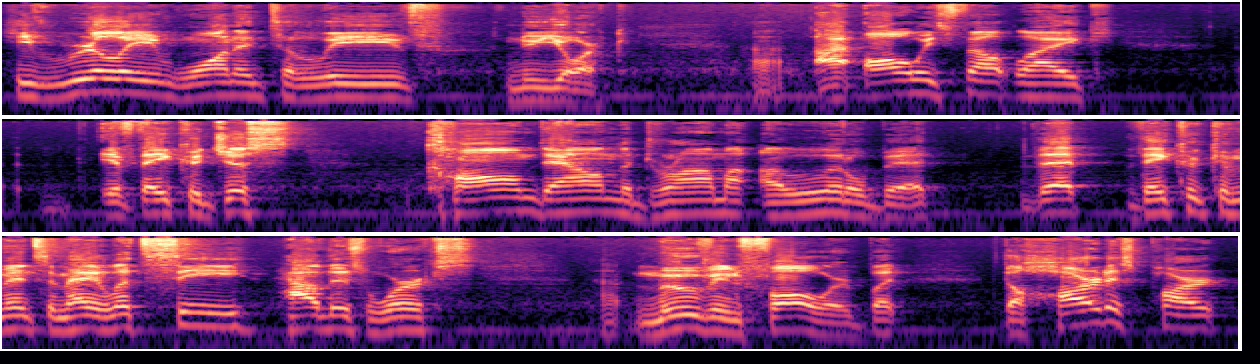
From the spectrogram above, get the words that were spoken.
he really wanted to leave New York. Uh, I always felt like if they could just calm down the drama a little bit, that they could convince him, hey, let's see how this works uh, moving forward. But the hardest part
